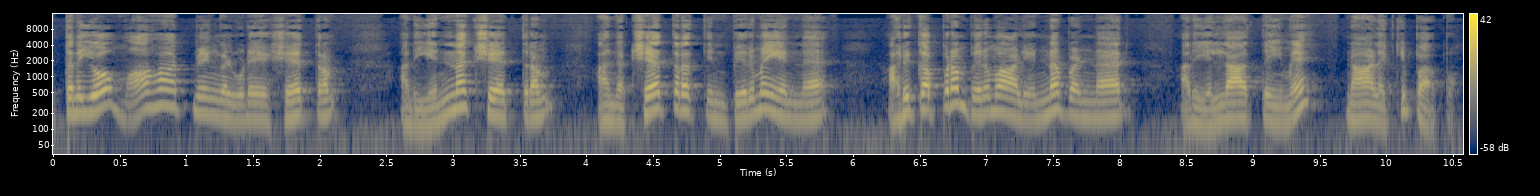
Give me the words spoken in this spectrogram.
எத்தனையோ மகாத்மியங்களுடைய க்ஷேத்திரம். அது என்ன க்ஷேத்திரம்? அந்த க்ஷேத்திரத்தின் பெருமை என்ன? அதுக்கப்புறம் பெருமாள் என்ன பண்ணார்? அது எல்லாத்தையுமே நாளைக்கு பார்ப்போம்.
